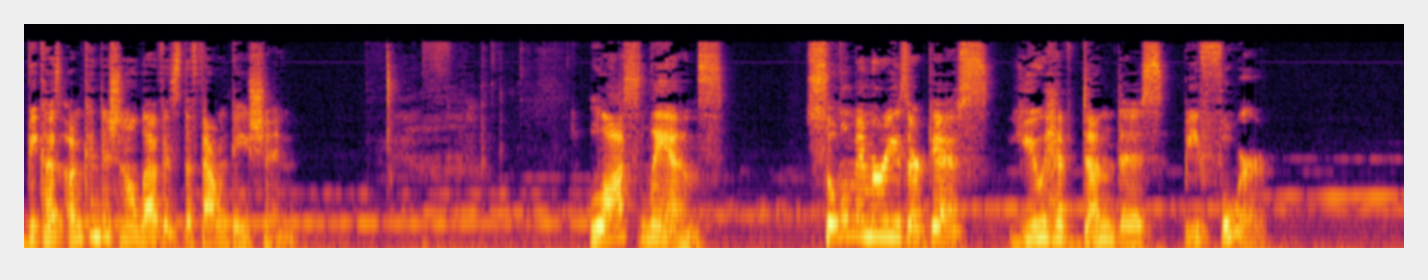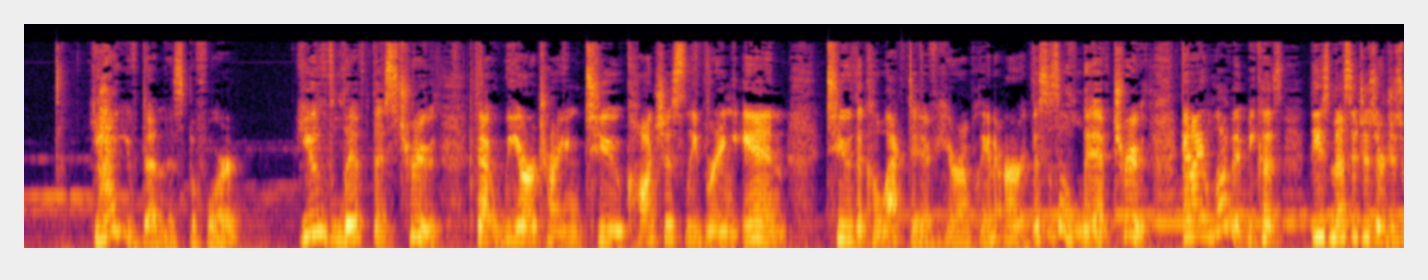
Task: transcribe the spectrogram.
because unconditional love is the foundation Lost lands. Soul memories are gifts. You have done this before. Yeah, you've done this before. You've lived this truth that we are trying to consciously bring in to the collective here on planet Earth. This is a lived truth. And I love it because these messages are just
